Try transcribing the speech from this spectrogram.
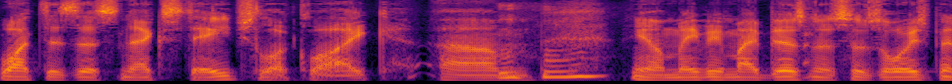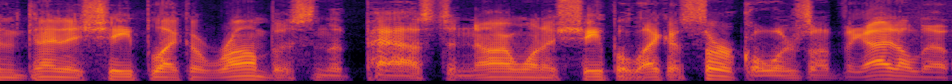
what does this next stage look like. Um, You know, maybe my business has always been kind of shaped like a rhombus in the past, and now I want to shape it like a circle or something. I don't know,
